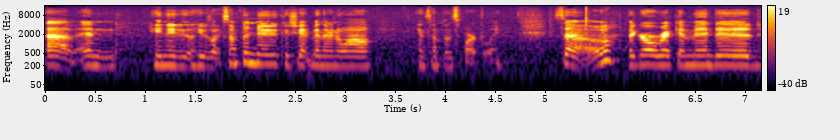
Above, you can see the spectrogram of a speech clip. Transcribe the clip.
Um, and he needed, he was like something new because she hadn't been there in a while and something sparkly. So the girl recommended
